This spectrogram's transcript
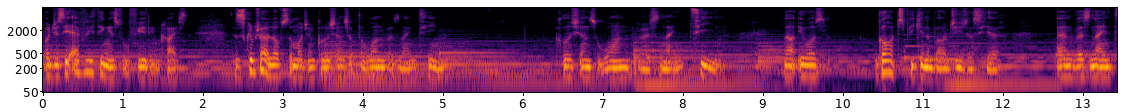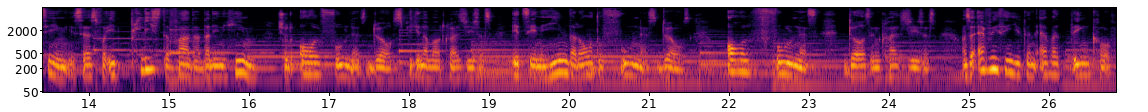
But you see, everything is fulfilled in Christ. The scripture I love so much in Colossians chapter 1, verse 19. Colossians 1, verse 19. Now, it was God speaking about Jesus here and verse 19 it says for it pleased the father that in him should all fullness dwell speaking about christ jesus. It's in him that all the fullness dwells. All fullness dwells in christ jesus. And so everything you can ever think of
